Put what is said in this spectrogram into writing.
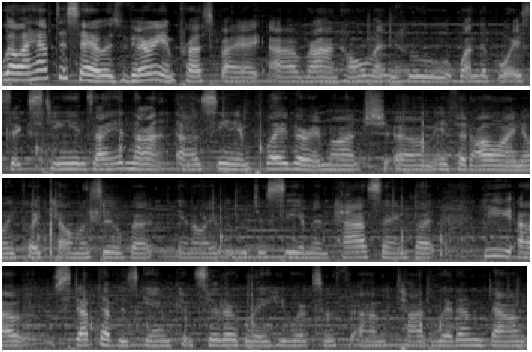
Well, I have to say I was very impressed by uh, Ron Holman, who won the boys 16s. I had not uh, seen him play very much, um, if at all. I know he played Kalamazoo, but you know I would just see him in passing. But he uh, stepped up his game considerably. He works with um, Todd Whittam down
